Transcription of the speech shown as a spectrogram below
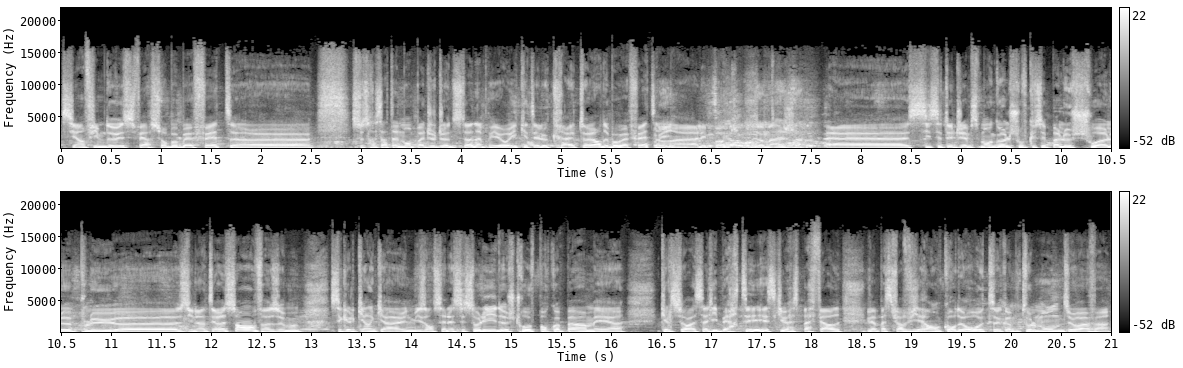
Si un film devait se faire sur Boba Fett, euh, ce sera certainement pas Joe Johnston, a priori, qui était le créateur de Boba Fett hein, à l'époque. Dommage. Euh, si c'était James Mangold, je trouve que c'est pas le choix le plus euh, inintéressant. Enfin, c'est- c'est quelqu'un qui a une mise en scène assez solide, je trouve. Pourquoi pas Mais euh, quelle sera sa liberté? Est-ce qu'il va se faire, il va pas se faire virer en cours de route comme tout le monde, tu vois? Enfin,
